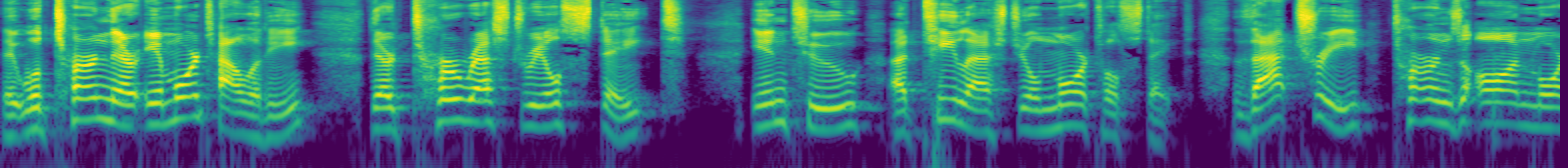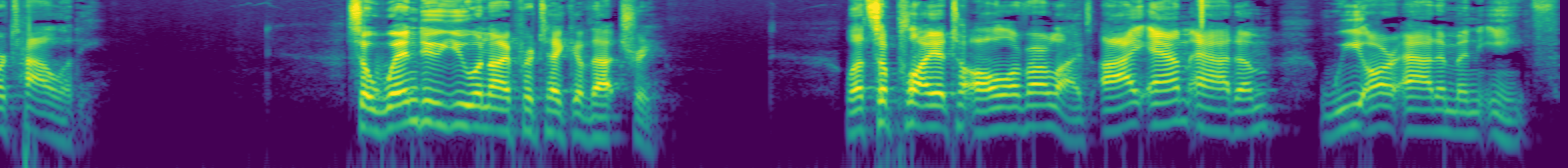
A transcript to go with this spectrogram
It will turn their immortality, their terrestrial state, into a telestial mortal state. That tree turns on mortality. So, when do you and I partake of that tree? Let's apply it to all of our lives. I am Adam. We are Adam and Eve.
